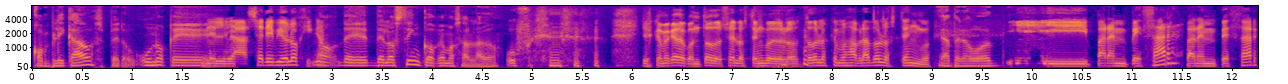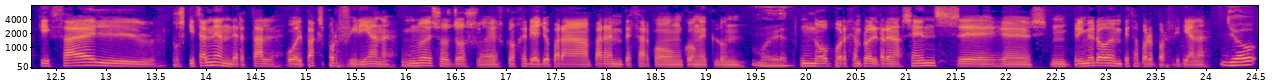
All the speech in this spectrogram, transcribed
complicados, pero uno que... ¿De la serie biológica? No, de, los cinco que hemos hablado. Uf, yo es que me quedo con todos, ¿eh? Los tengo, los, todos los que hemos hablado los tengo. Ya, pero... Y, para empezar, para empezar quizá el... Pues quizá el Neandertal o el Pax Porfiriana, uno de esos dos escogería yo para, para empezar con, con Eklund. Muy bien. No, por ejemplo, el Renaissance, eh, primero empieza por el Porfiriana. Yo,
